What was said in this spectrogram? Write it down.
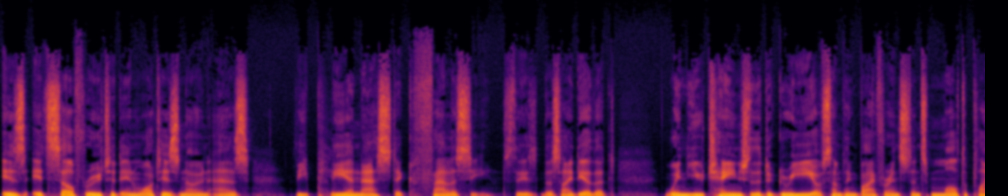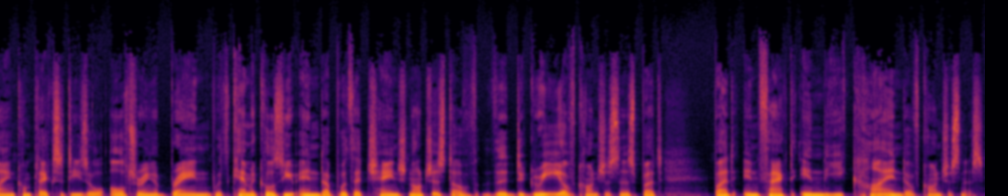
is itself rooted in what is known as the pleonastic fallacy. It's this, this idea that when you change the degree of something by, for instance, multiplying complexities or altering a brain with chemicals, you end up with a change not just of the degree of consciousness, but, but in fact in the kind of consciousness.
